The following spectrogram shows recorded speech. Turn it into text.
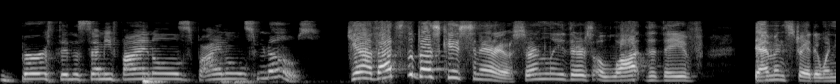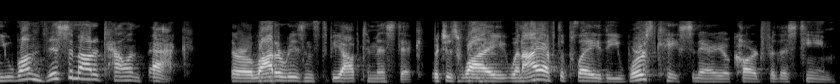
berth in the semifinals, finals. Who knows? Yeah, that's the best case scenario. Certainly, there's a lot that they've demonstrated. When you run this amount of talent back, there are a lot of reasons to be optimistic, which is why when I have to play the worst case scenario card for this team,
